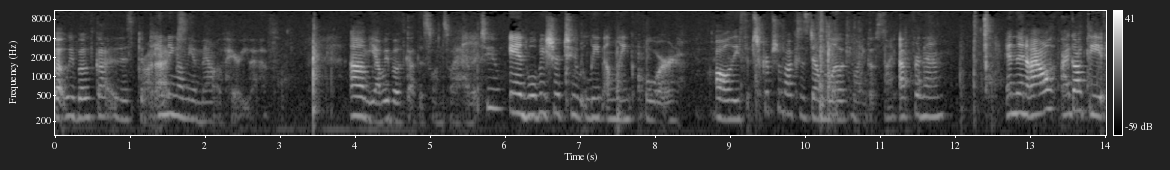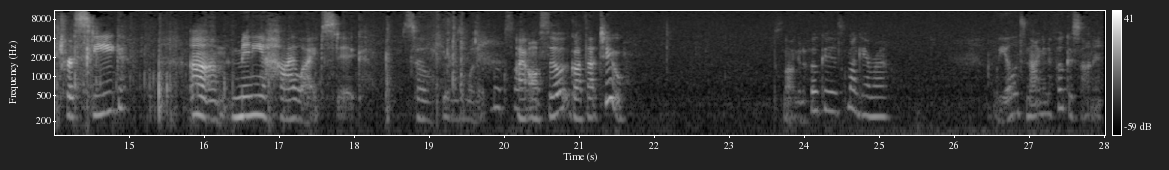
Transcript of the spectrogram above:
But we both got this product. Depending on the amount of hair you have. Um, yeah, we both got this one, so I have it too. And we'll be sure to leave a link for all these subscription boxes down below if you want to go sign up for them. And then I all, I got the Trestique um, mini highlight stick. So here's what it looks like. I also got that too. It's not gonna focus. Come on, camera. Wheel, it's not gonna focus on it.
